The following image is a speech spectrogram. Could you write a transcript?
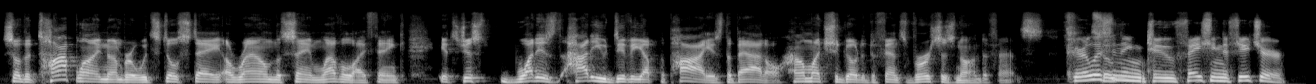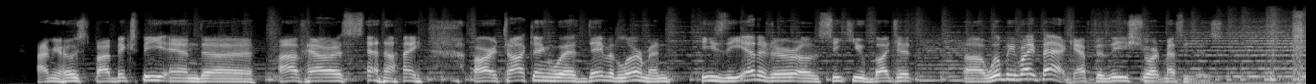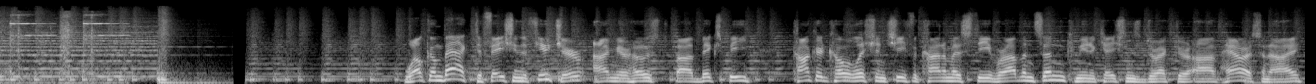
So the top line number would still stay around the same level, I think. It's just what is how do you divvy up the pie is the battle. How much should go to defense versus non-defense? You're listening so, to Facing the Future. I'm your host, Bob Bixby, and uh, Av Harris and I are talking with David Lerman. He's the editor of CQ Budget. Uh, we'll be right back after these short messages. Welcome back to Facing the Future. I'm your host, Bob Bixby. Concord Coalition Chief Economist Steve Robinson, Communications Director Av Harris, and I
